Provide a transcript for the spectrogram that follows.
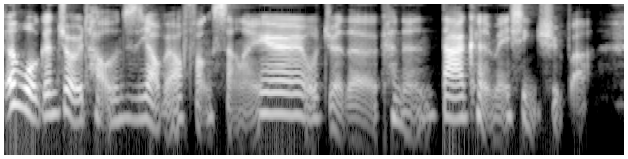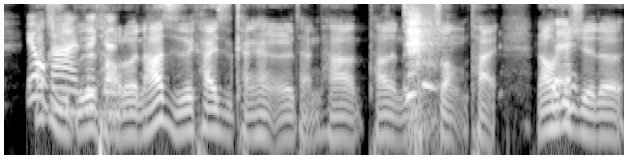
呃，我跟 Joy 讨论就是要不要放上来，因为我觉得可能大家可能没兴趣吧。因为我刚才不是讨论，他只是开始侃侃而谈他他的那个状态，然后就觉得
